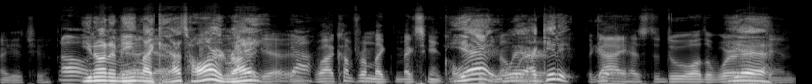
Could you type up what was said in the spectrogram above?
I get you. Oh. You know what I mean? Yeah, like yeah. that's hard, right? Yeah, yeah, Yeah. Well, I come from like Mexican culture. Yeah, you know, well, I get it. The Yeah. guy has to do all the work. Yeah. And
